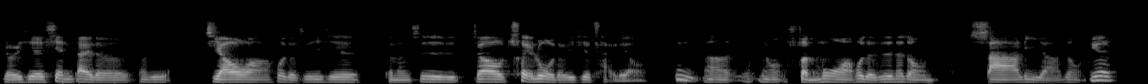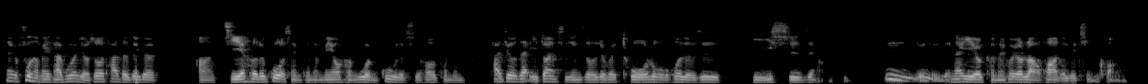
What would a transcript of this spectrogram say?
有一些现代的像是胶啊，或者是一些可能是比较脆弱的一些材料，嗯，啊那种粉末啊，或者是那种沙粒啊这种，因为那个复合媒材部分有时候它的这个啊结合的过程可能没有很稳固的时候，可能它就在一段时间之后就会脱落或者是遗失这样子。嗯，对对对，那也有可能会有老化的一个情况，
